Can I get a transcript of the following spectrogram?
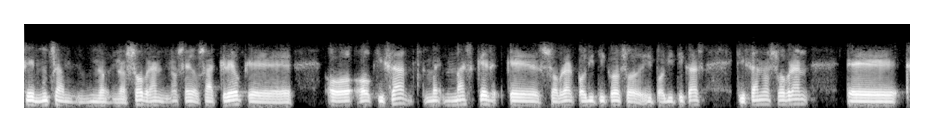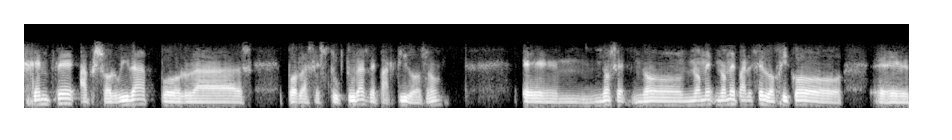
sí, muchas nos sobran, no sé, o sea, creo que o, o quizá más que, que sobrar políticos y políticas, quizá nos sobran eh, gente absorbida por las por las estructuras de partidos, ¿no? eh, no sé, no, no, me, no me parece lógico eh,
